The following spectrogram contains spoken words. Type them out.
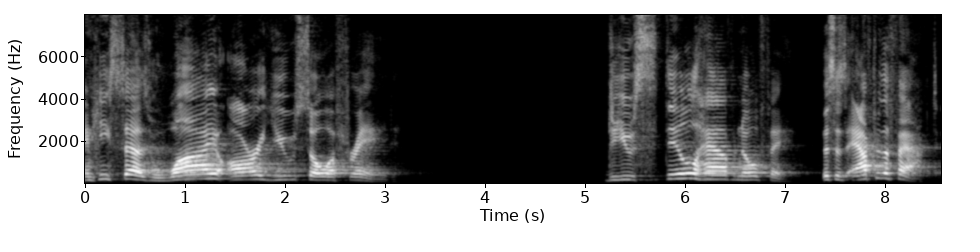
And he says, Why are you so afraid? Do you still have no faith? This is after the fact.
